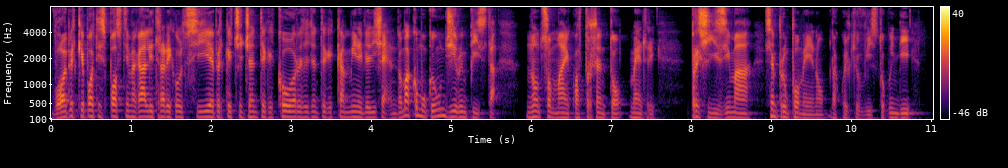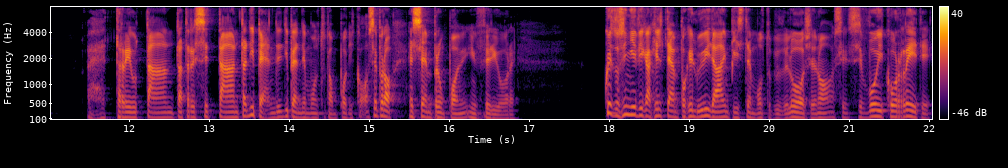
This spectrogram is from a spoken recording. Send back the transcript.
vuoi perché poi ti sposti magari tra le corsie, perché c'è gente che corre, c'è gente che cammina e via dicendo, ma comunque un giro in pista non sono mai 400 metri precisi, ma sempre un po' meno da quel che ho visto, quindi eh, 380, 370, dipende, dipende molto da un po' di cose, però è sempre un po' inferiore. Questo significa che il tempo che lui vi dà in pista è molto più veloce, no? se, se, voi correte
